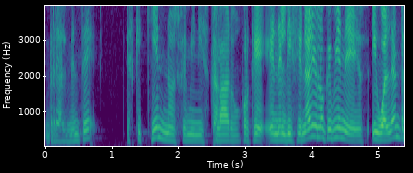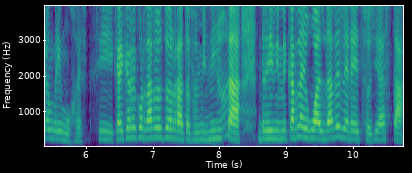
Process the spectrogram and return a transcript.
realmente es que ¿quién no es feminista? Claro. Porque en el diccionario lo que viene es igualdad entre hombre y mujer. Sí, que hay que recordarlo todo el rato, feminista, reivindicar la igualdad de derechos, ya está.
